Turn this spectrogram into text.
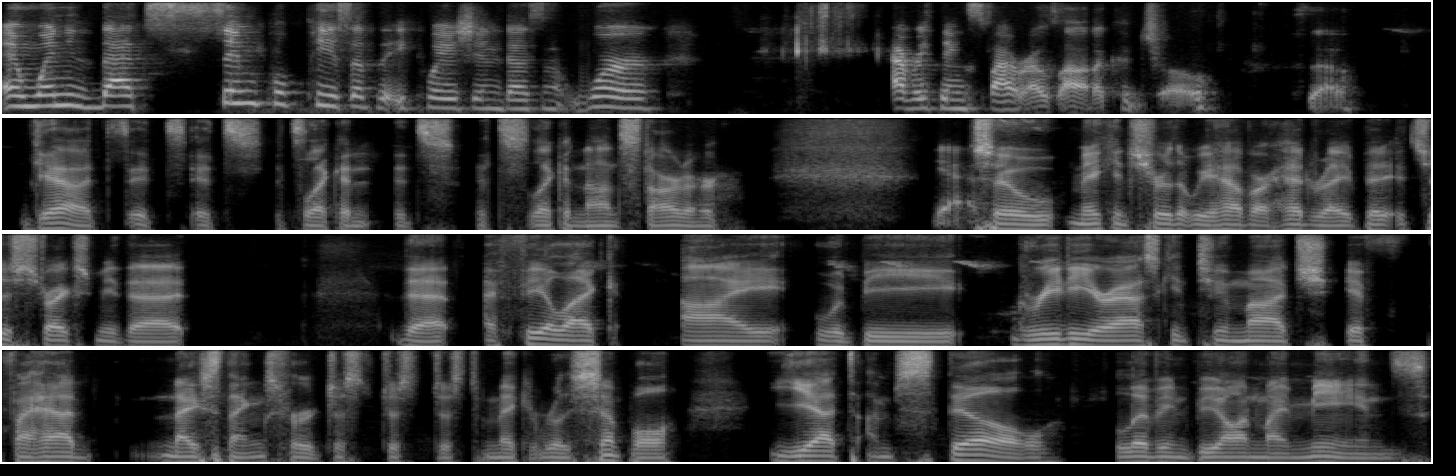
And when that simple piece of the equation doesn't work, everything spirals out of control. So yeah, it's it's it's it's like a it's it's like a non-starter yeah. So making sure that we have our head right but it just strikes me that that i feel like i would be greedy or asking too much if if i had nice things for just just just to make it really simple yet i'm still living beyond my means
